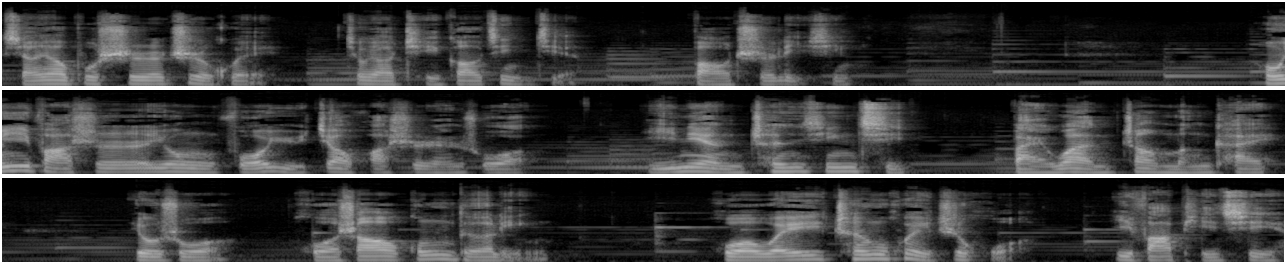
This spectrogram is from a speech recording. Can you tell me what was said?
想要不失智慧，就要提高境界，保持理性。弘一法师用佛语教化世人说：“一念嗔心起，百万障门开。”又说：“火烧功德林，火为嗔恚之火，一发脾气，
